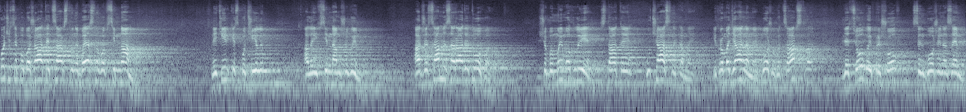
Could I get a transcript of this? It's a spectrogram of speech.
хочеться побажати Царство Небесного всім нам, не тільки спочилим, але й всім нам живим. Адже саме заради того, щоб ми могли стати учасниками і громадянами Божого Царства, для цього і прийшов Син Божий на землю,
